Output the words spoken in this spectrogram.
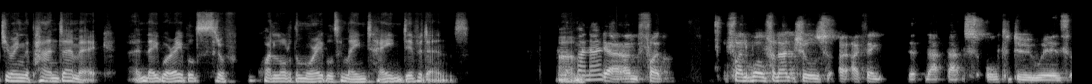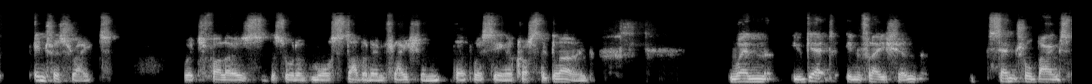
during the pandemic and they were able to sort of quite a lot of them were able to maintain dividends um, yeah and fi- well financials i think that, that that's all to do with interest rates, which follows the sort of more stubborn inflation that we're seeing across the globe. When you get inflation, central banks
